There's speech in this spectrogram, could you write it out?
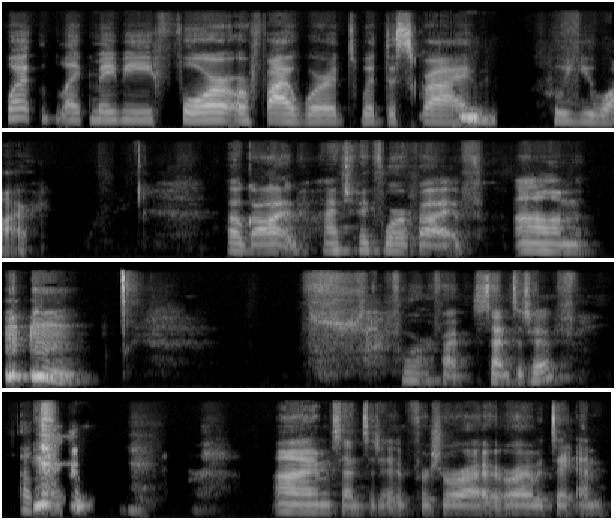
what like maybe four or five words would describe who you are? Oh God, I have to pick four or five. Um, four or five. Sensitive. Okay. I'm sensitive for sure, I, or I would say em-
